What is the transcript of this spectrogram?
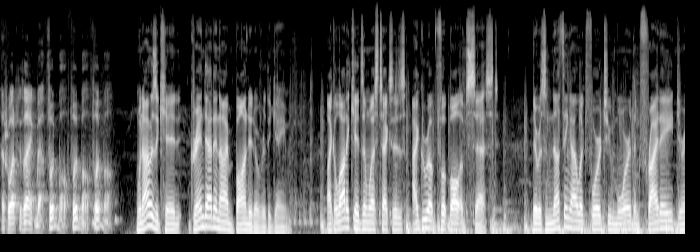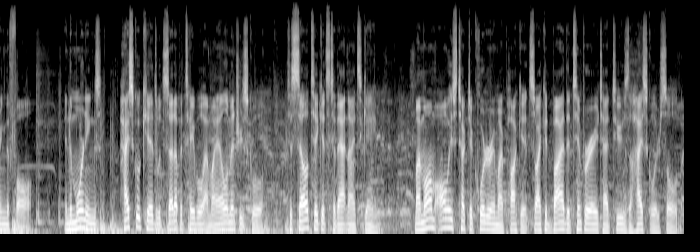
that's what they think about football, football, football. When I was a kid, Granddad and I bonded over the game. Like a lot of kids in West Texas, I grew up football obsessed. There was nothing I looked forward to more than Friday during the fall. In the mornings, high school kids would set up a table at my elementary school to sell tickets to that night's game. My mom always tucked a quarter in my pocket so I could buy the temporary tattoos the high schoolers sold.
